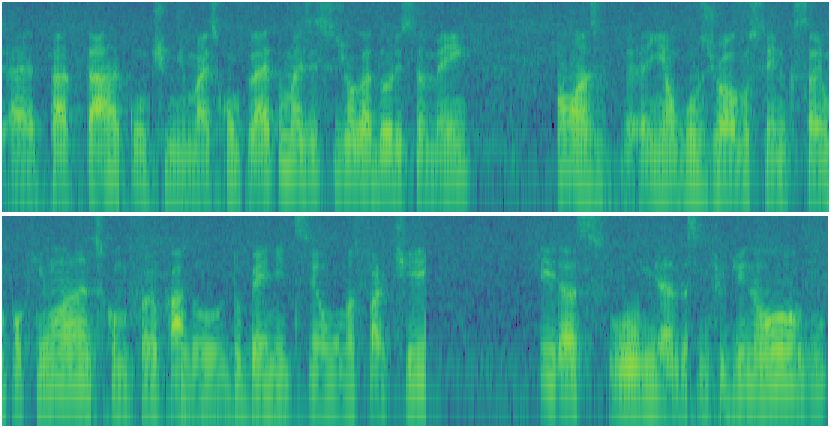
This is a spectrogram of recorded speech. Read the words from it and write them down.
é, tá, tá com um time mais completo, mas esses jogadores também estão em alguns jogos tendo que sair um pouquinho antes, como foi o caso do, do Benítez em algumas partidas. O Miranda sentiu de novo.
